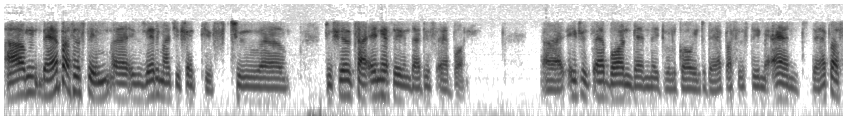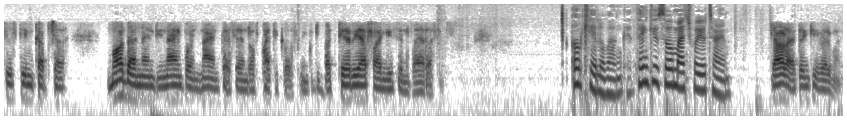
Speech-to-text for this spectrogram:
Um, the HEPA system uh, is very much effective to uh, to filter anything that is airborne. If it's airborne, then it will go into the HEPA system, and the HEPA system capture more than 99.9% of particles, including bacteria, fungus, and viruses. Okay, Lobang. Thank you so much for your time. All right. Thank you very much.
